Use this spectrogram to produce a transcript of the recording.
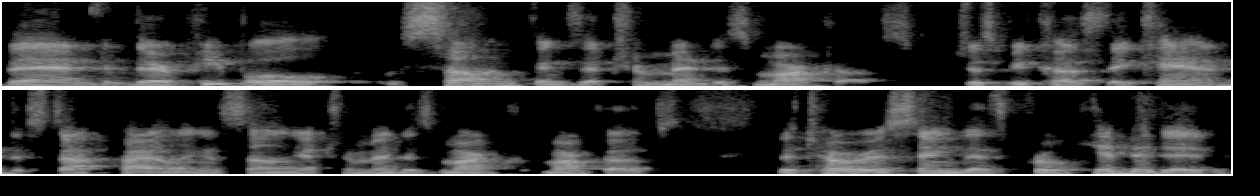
then there are people selling things at tremendous markups just because they can. They're stockpiling and selling at tremendous mark, markups. The Torah is saying that it's prohibited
